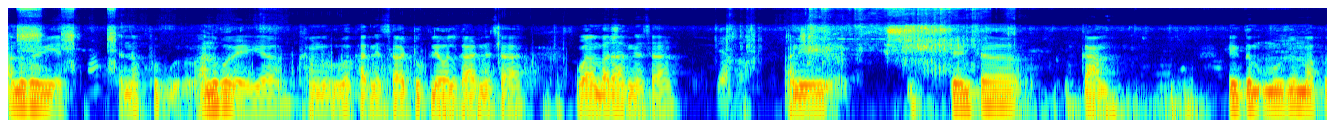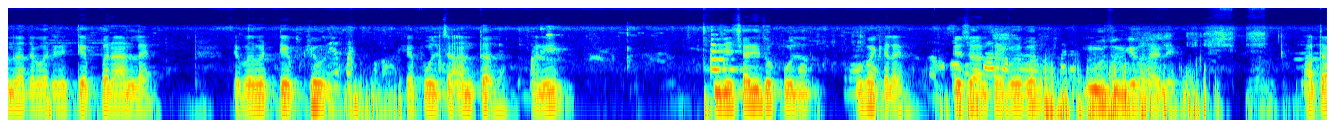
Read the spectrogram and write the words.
अनुभवी आहेत. त्यांना खूप अनुभव आहे या खांब उभा करण्याचा टूप लेवल काढण्याचा वळंबा धरण्याचा. आणि त्यांचं काम एकदम मोजून मापून जातं बघा त्यांनी टेप पण आणला आहे ते बरोबर टेप घेऊन या पोलचं अंतर आणि ज्याच्या आधी जो पोल उभा केला आहे त्याचं अंतर बरोबर मोजून घेऊन राहिले. आता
